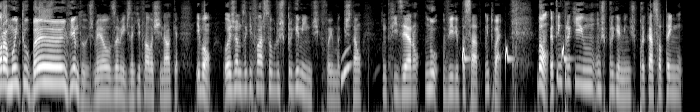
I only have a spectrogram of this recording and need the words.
Ora, muito bem-vindos, meus amigos. Daqui fala Chinoca. E bom, hoje vamos aqui falar sobre os pergaminhos, que foi uma questão que me fizeram no vídeo passado. Muito bem. Bom, eu tenho por aqui um, uns pergaminhos. Por acaso só tenho.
